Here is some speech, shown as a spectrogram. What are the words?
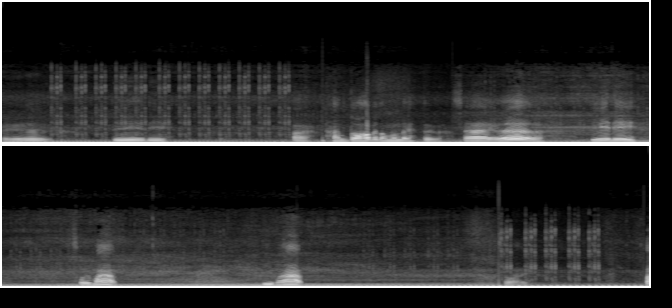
เออ ดีดีอะหันตัวเข้าไปตรงนู้นเลย เออ ใช่ เออ ดีดี สวยมาก ดีมาก สวย ไป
